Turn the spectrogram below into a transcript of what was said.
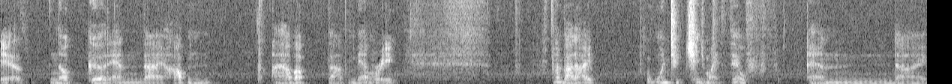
is not good and I have I have a bad memory but I want to change myself and I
